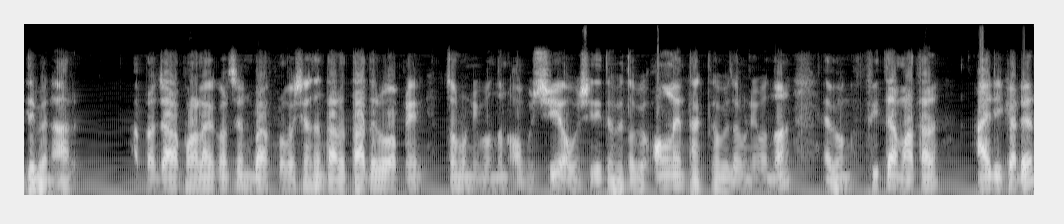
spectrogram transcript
দিবেন। আর আপনারা যারা পড়ালেখা করছেন বা প্রবাসী আছেন, তারা, তাদেরও আপনি জন্ম নিবন্ধন অবশ্যই অবশ্যই দিতে হবে। তবে অনলাইন থাকতে হবে জন্ম নিবন্ধন এবং পিতা মাতার আইডি কার্ডের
